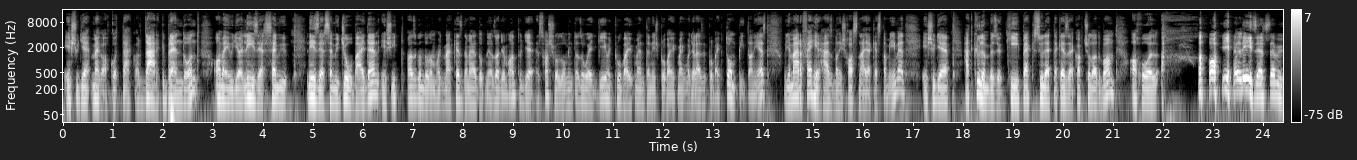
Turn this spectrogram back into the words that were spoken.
és ugye megalkották a Dark Brandont, amely ugye a lézerszemű, lézerszemű Joe Biden, és itt azt gondolom, hogy már kezdem eldobni az agyamat, ugye ez hasonló, mint az O1G, hogy próbáljuk menteni, és próbáljuk megmagyarázni, próbáljuk tompítani ezt. Ugye már a Fehérházban is használják ezt a mémet, és ugye hát különböző képek születtek ezzel kapcsolatban, ahol ilyen lézerszemű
